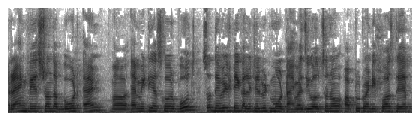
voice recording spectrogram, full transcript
rank based on the board and uh, MET score both. So they will take a little bit more time. As you also know up to 21st they have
